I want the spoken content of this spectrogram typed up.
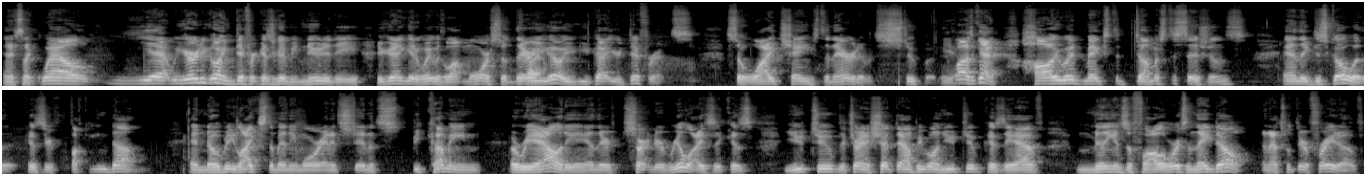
And it's like, well, yeah, well, you're already going different because there's going to be nudity. You're going to get away with a lot more. So there Right. you go. You, you got your difference. So why change the narrative? It's stupid. Yeah. Well, again, Hollywood makes the dumbest decisions, and they just go with it because they're fucking dumb, and nobody likes them anymore. And it's and it's becoming a reality, and they're starting to realize it because YouTube. They're trying to shut down people on YouTube because they have millions of followers, and they don't, and that's what they're afraid of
